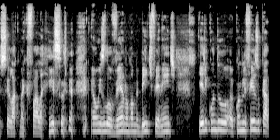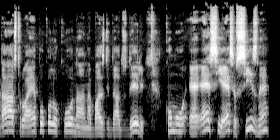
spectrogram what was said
sei lá como é que fala isso, né? é um esloveno, um nome bem diferente. Ele, quando, quando ele fez o cadastro, a Apple colocou na, na base de dados dele como é, SS, o CIS, né?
